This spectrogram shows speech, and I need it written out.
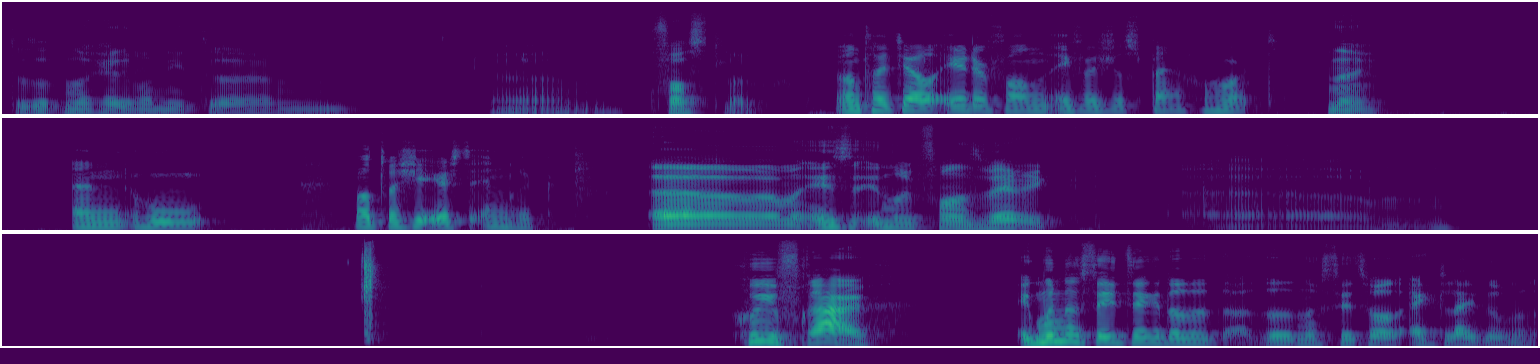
dat dat nog helemaal niet um, um, vast lag. Want had je al eerder van Eva Jospin gehoord? Nee. En hoe, wat was je eerste indruk? Uh, mijn eerste indruk van het werk. Uh, goeie vraag. Ik moet nog steeds zeggen dat het, dat het nog steeds wel echt lijkt op een,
